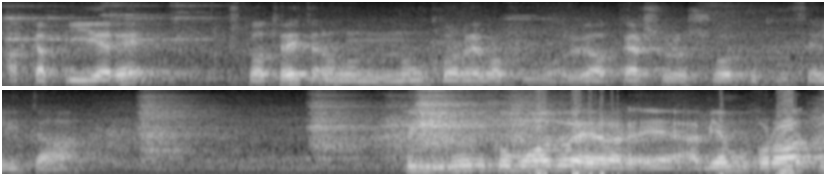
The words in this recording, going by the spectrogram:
a capire questo atleta non, non, correva più, aveva perso la sua potenzialità. Quindi l'unico modo era, eh, abbiamo provato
